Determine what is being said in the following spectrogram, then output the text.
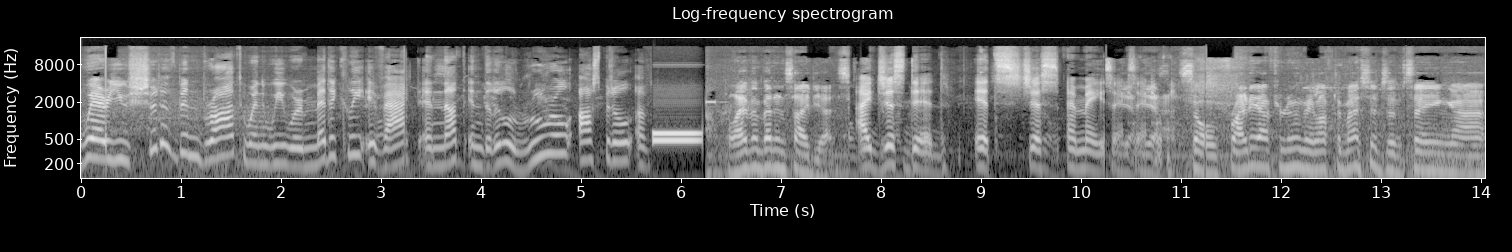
Where you should have been brought when we were medically evac and not in the little rural hospital of Well, I haven't been inside yet. so- I just did. It's just amazing. Yeah, yeah. So Friday afternoon, they left a message and saying uh,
